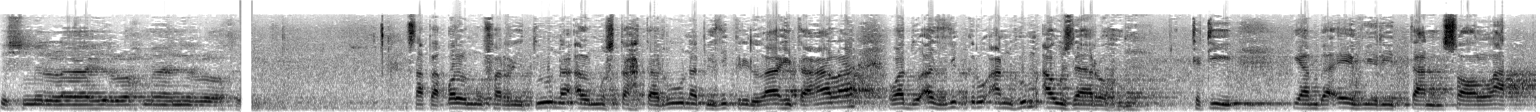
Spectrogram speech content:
Bismillahirrahmanirrahim. Sabaqal mufarriduna al mustahtaruna bi dzikrillah taala wa du'a dzikru anhum auzarahum. Jadi piyambake wiritan salat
